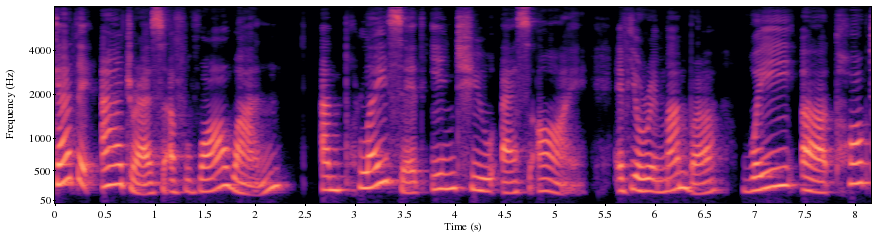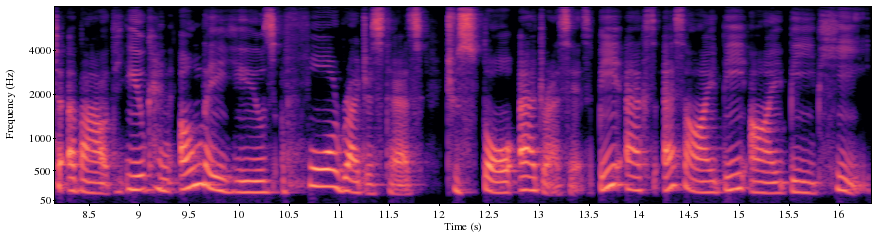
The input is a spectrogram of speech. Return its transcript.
get the address of var1 and place it into SI. If you remember, we uh, talked about you can only use four registers to store addresses BX, SI, DI, BP.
